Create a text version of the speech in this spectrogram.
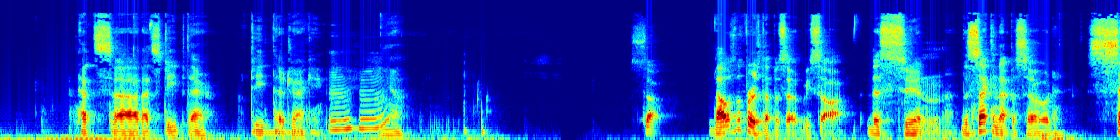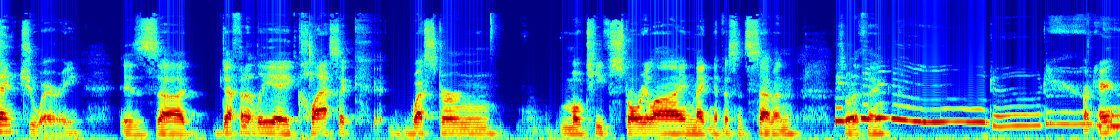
That's uh, that's deep there, deep there, Jackie. Mm-hmm. Yeah. So that was the first episode we saw. The Sin. The second episode, Sanctuary, is uh, definitely a classic Western motif storyline, Magnificent Seven sort of thing. Okay.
